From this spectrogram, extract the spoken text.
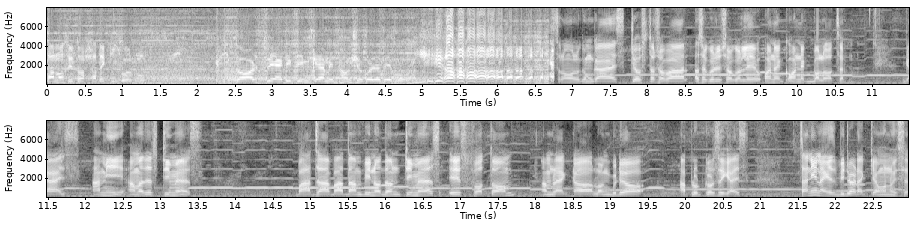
জানোসি তোর সাথে কি করব। তোর সিআইডি টিমকে আমি ধ্বংস করে দেব। আসসালামু আলাইকুম গাইস কি অবস্থা সবার? আশা করি সকলে অনেক অনেক ভালো আছেন। গাইস আমি আমাদের টিমের বাজা বাদাম বিনোদন টিমের এস প্রথম। আমরা একটা লং ভিডিও আপলোড করছি গাইস জানি না গাইস ভিডিওটা কেমন হয়েছে।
